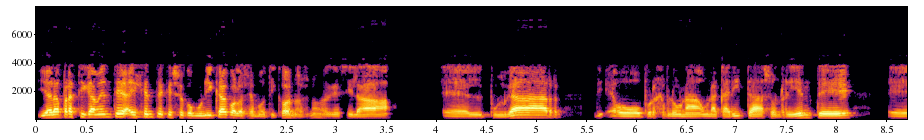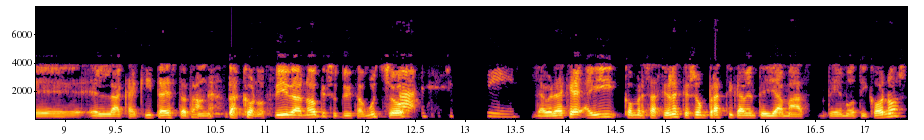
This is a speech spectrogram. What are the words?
Y ahora prácticamente hay gente que se comunica con los emoticonos, ¿no? Que si la, el pulgar, o por ejemplo una, una carita sonriente, eh, la caquita esta tan, tan conocida, ¿no? Que se utiliza mucho. Ah, sí, La verdad es que hay conversaciones que son prácticamente ya más de emoticonos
